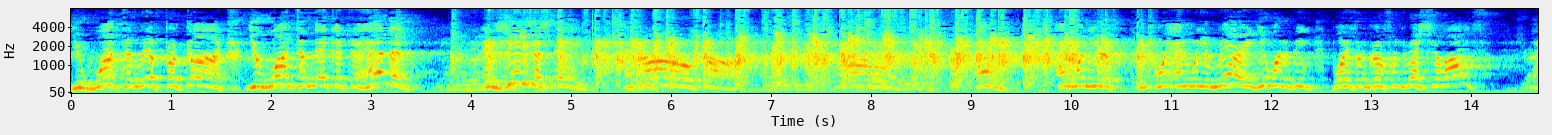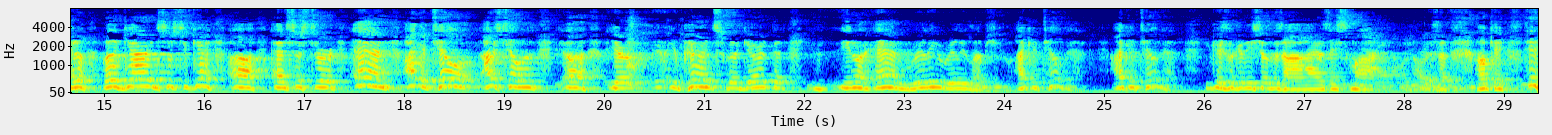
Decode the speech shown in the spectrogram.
you want to live for God. You want to make it to heaven. In Jesus' name. And oh, God. Oh. And, and when you're and when you're married, you want to be boyfriend, girlfriend the rest of your life. Right. Brother Garrett and Sister Garrett, uh, and Sister Ann, I could tell, I was telling uh, your, your parents, Brother Garrett, that, you know, Ann really, really loves you. I could tell that. I could tell that. You guys look at each other's eyes, they smile, and all this stuff. Okay, See,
